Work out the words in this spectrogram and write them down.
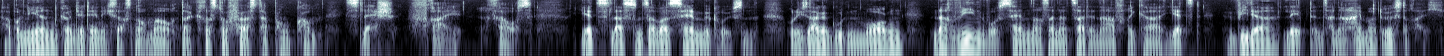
Abonnieren könnt ihr den, ich sag's nochmal, unter christoförster.com slash frei raus. Jetzt lasst uns aber Sam begrüßen. Und ich sage guten Morgen nach Wien, wo Sam nach seiner Zeit in Afrika jetzt wieder lebt, in seiner Heimat Österreich.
